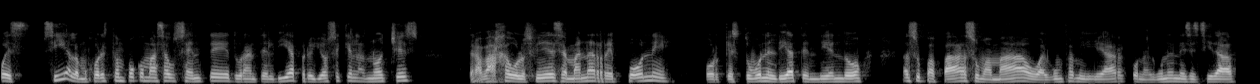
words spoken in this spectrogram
pues sí, a lo mejor está un poco más ausente durante el día, pero yo sé que en las noches trabaja o los fines de semana repone porque estuvo en el día atendiendo a su papá, a su mamá o algún familiar con alguna necesidad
